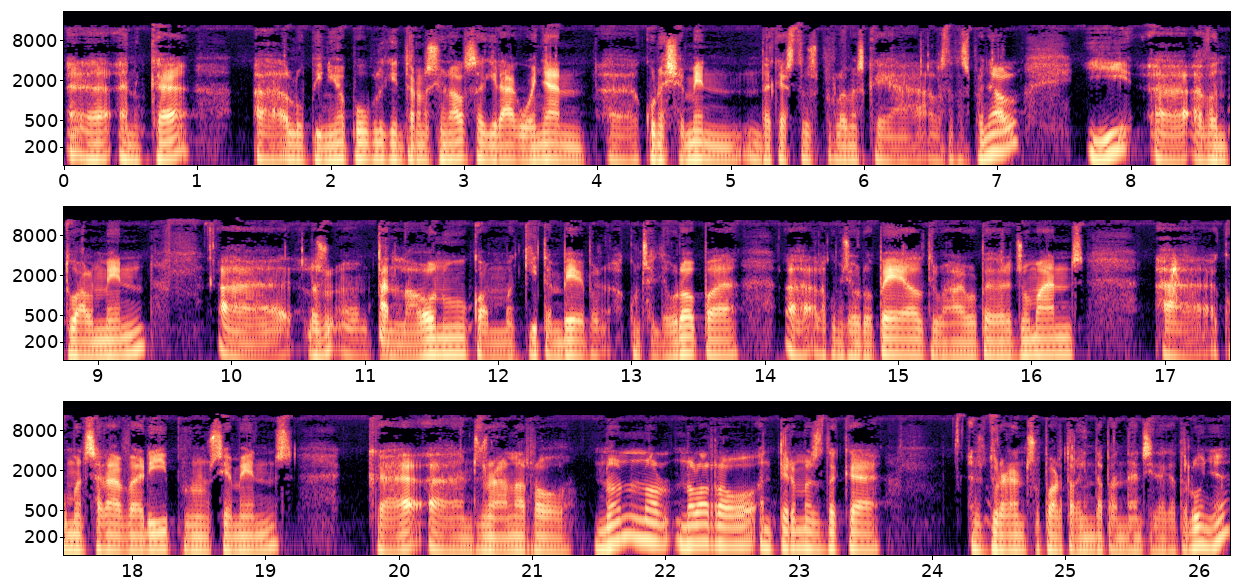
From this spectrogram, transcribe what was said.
eh, en que eh, l'opinió pública internacional seguirà guanyant eh, coneixement d'aquests problemes que hi ha a l'estat espanyol i eh, eventualment eh, les, eh, tant la ONU com aquí també el Consell d'Europa, eh, la Comissió Europea, el Tribunal Europeu de Drets Humans, eh, començarà a haver-hi pronunciaments que eh, ens donaran la raó. No, no, no la raó en termes de que ens donaran suport a la independència de Catalunya,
